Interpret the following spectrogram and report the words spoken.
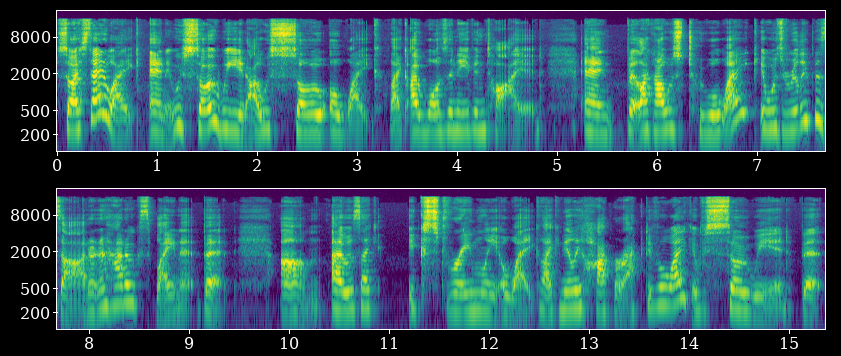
So I stayed awake and it was so weird. I was so awake. Like I wasn't even tired. And but like I was too awake. It was really bizarre. I don't know how to explain it, but um I was like extremely awake, like nearly hyperactive awake. It was so weird, but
